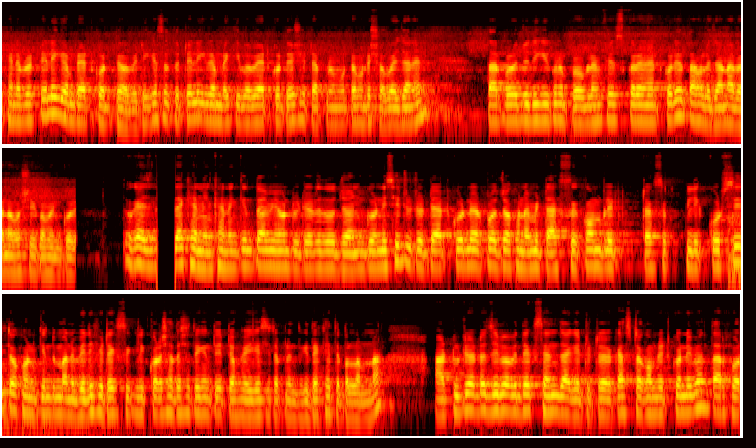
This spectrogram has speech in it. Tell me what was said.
এখানে আপনার টেলিগ্রামটা অ্যাড করতে হবে, ঠিক আছে? তো টেলিগ্রামটা কীভাবে অ্যাড করতে হবে সেটা আপনার মোটামুটি সবাই জানেন। তারপরে যদি কি কোনো প্রবলেম ফেস করেন অ্যাড করে, তাহলে জানাবেন অবশ্যই কমেন্ট করে। তো গাইজ দেখেন, এখানে কিন্তু আমি আমার টুইটারে তো জয়েন করে নিয়েছি টুইটারটা অ্যাড করে নেওয়ার পর যখন আমি টাস্কে কমপ্লিট টাস্কে ক্লিক করছি, তখন কিন্তু মানে ভেরিফাই টাস্কে ক্লিক করার সাথে সাথে কিন্তু এটা হয়ে গেছে, এটা আপনাদেরকে দেখাতে পারলাম না। আর টুইটারটা যেভাবে দেখছেন, যে আগে টুইটারের কাজটা কমপ্লিট করে নেবেন, তারপর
